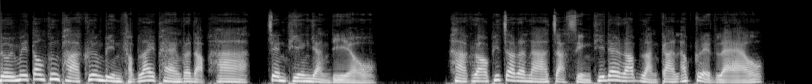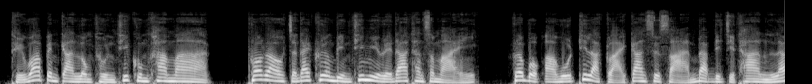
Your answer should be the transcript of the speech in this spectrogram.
โดยไม่ต้องพึ่งพาเครื่องบินขับไล่แพงระดับ 5 เจนเพียงอย่างเดียว หากเราพิจารณาจากสิ่งที่ได้รับหลังการอัปเกรดแล้ว ถือว่าเป็นการลงทุนที่คุ้มค่ามาก เพราะเราจะได้เครื่องบินที่มีเรดาร์ทันสมัย ระบบอาวุธที่หลากหลายการสื่อสารแบบดิจิทัล และ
